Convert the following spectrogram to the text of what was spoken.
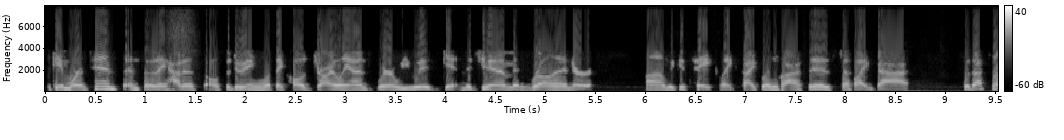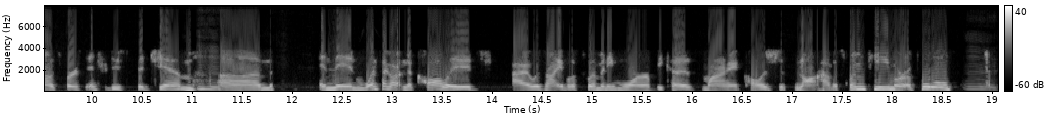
became more intense, and so they had us also doing what they called dry land, where we would get in the gym and run, or um, we could take like cycling classes, stuff like that. So that's when I was first introduced to the gym. Mm-hmm. Um, and then once I got into college, I was not able to swim anymore because my college does not have a swim team or a pool. Mm.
